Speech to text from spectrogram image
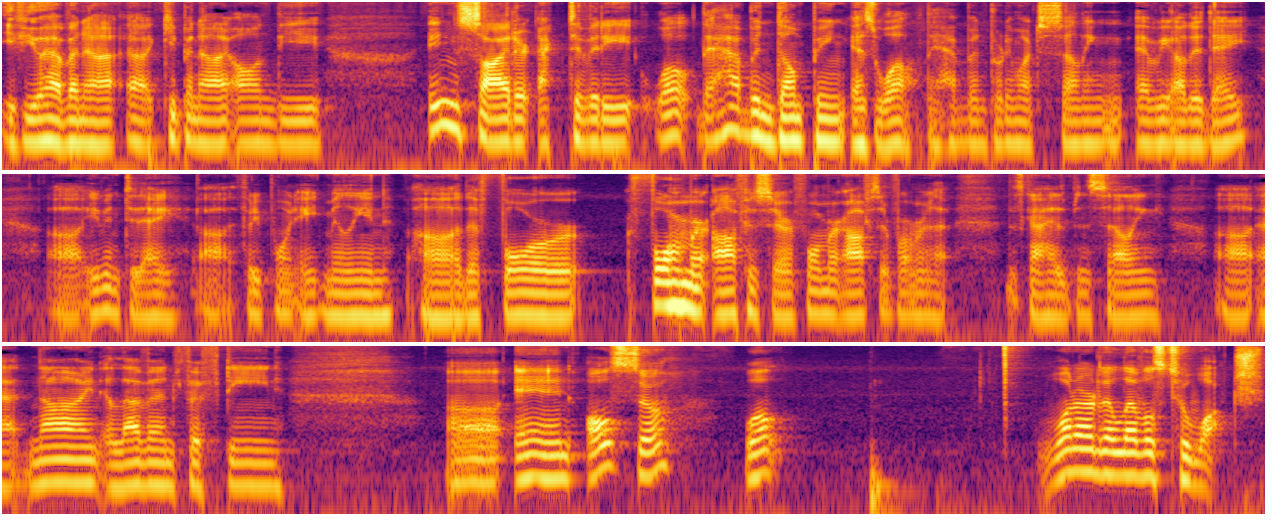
if you have an, uh, uh keep an eye on the insider activity, well, they have been dumping as well. They have been pretty much selling every other day uh, even today, uh, 3.8 million. Uh, the four former officer, former officer, former this guy has been selling at 9, 11, 15. Uh, and also, well, what are the levels to watch?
